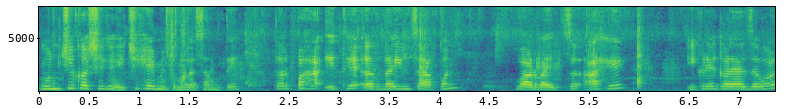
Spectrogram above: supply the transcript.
उंची कशी घ्यायची हे मी तुम्हाला सांगते. तर पहा इथे अर्धा इंच आपण वाढवायचं आहे. इकडे गळ्याजवळ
